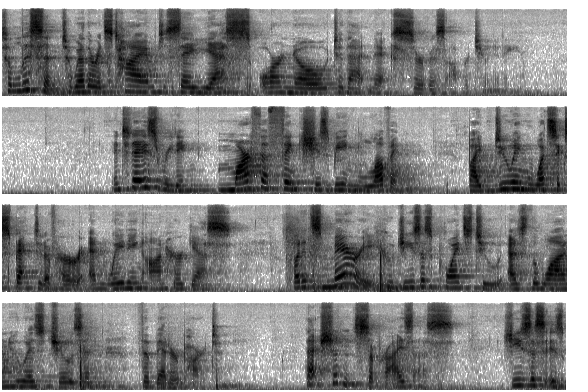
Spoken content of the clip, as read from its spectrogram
To listen to whether it's time to say yes or no to that next service opportunity. In today's reading, Martha thinks she's being loving by doing what's expected of her and waiting on her guests. But it's Mary who Jesus points to as the one who has chosen the better part. That shouldn't surprise us. Jesus is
